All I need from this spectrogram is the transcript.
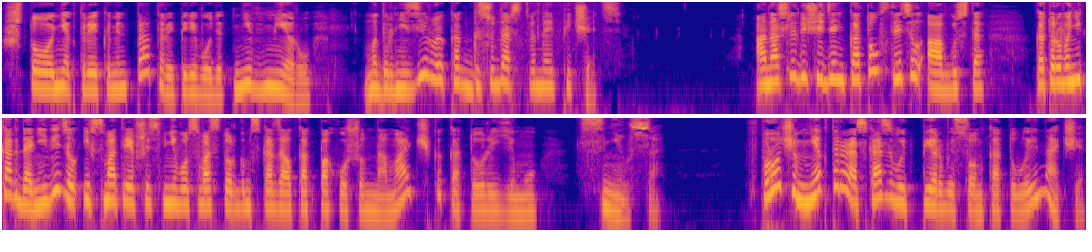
что некоторые комментаторы переводят не в меру, модернизируя как государственная печать. А на следующий день Котол встретил Августа, которого никогда не видел, и, всмотревшись в него с восторгом, сказал, как похож он на мальчика, который ему снился. Впрочем, некоторые рассказывают первый сон Катула иначе,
